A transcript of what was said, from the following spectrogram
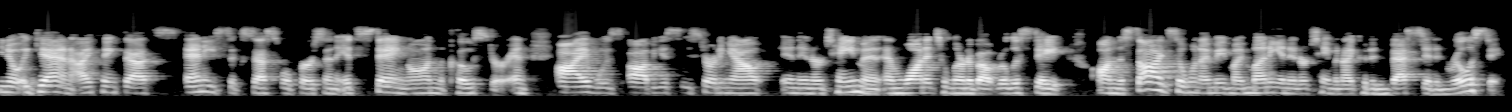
You know, again, I think that's any successful person. It's staying on the coaster. And I was obviously starting out in entertainment and wanted to learn about real estate on the side. So when I made my money in entertainment, I could invest it in real estate.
